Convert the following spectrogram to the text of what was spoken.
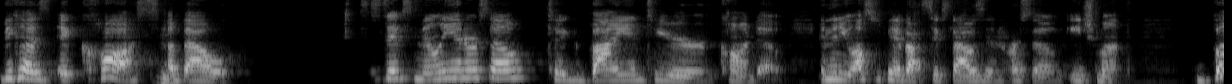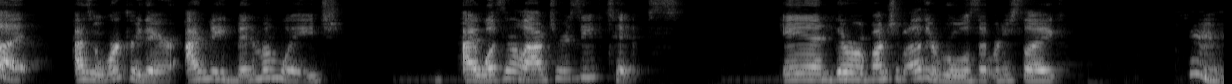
because it costs Hmm. about six million or so to buy into your condo and then you also pay about 6000 or so each month but as a worker there i made minimum wage i wasn't allowed to receive tips and there were a bunch of other rules that were just like hmm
